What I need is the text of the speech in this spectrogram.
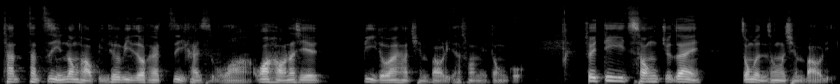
他他自己弄好比特币之后，他自己开始挖挖好那些币都在他钱包里，他从来没动过。所以第一冲就在中本聪的钱包里。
